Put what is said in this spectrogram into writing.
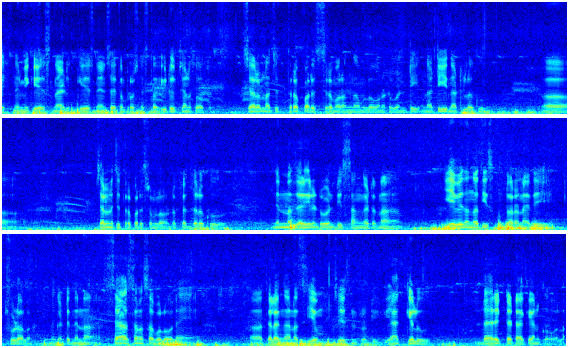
నేను మీ కేఎస్ నాయుడు. కేఎస్ నేను సైతం ప్రశ్నిస్తా. యూట్యూబ్ ఛానల్ స్వాగతం. చలనచిత్ర పరిశ్రమ రంగంలో ఉన్నటువంటి నటీ నటులకు చలనచిత్ర పరిశ్రమలో ఉన్న పెద్దలకు నిన్న జరిగినటువంటి సంఘటన ఏ విధంగా తీసుకుంటారనేది చూడాలి. ఎందుకంటే నిన్న శాసనసభలోనే తెలంగాణ సీఎం చేసినటువంటి వ్యాఖ్యలు డైరెక్ట్ అటాకే అనుకోవాలి.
